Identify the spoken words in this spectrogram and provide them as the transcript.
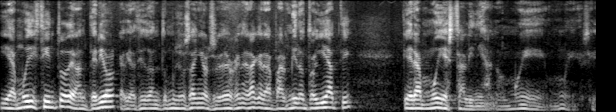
Y es muy distinto del anterior, que había sido durante muchos años el secretario general, que era Palmiro Togliatti, que era muy estaliniano, muy, muy sí.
